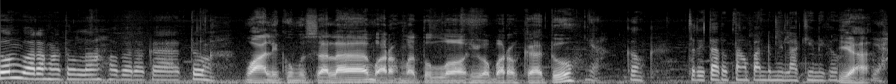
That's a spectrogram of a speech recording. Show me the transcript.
Assalamualaikum warahmatullahi wabarakatuh. Waalaikumsalam warahmatullahi wabarakatuh. Ya, Kong, cerita tentang pandemi lagi nih, Kong. Ya. ya.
